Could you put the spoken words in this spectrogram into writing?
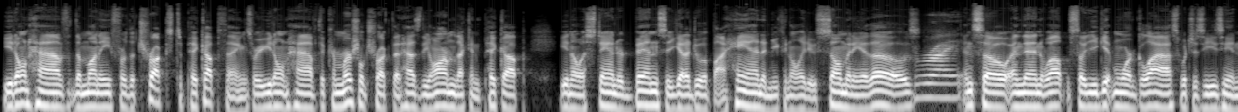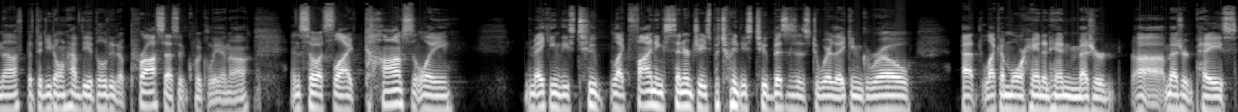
you don't have the money for the trucks to pick up things or you don't have the commercial truck that has the arm that can pick up you know a standard bin so you got to do it by hand and you can only do so many of those Right. and so, and then, well, so you get more glass, which is easy enough, but then you don't have the ability to process it quickly enough. And so it's like constantly making these two, like finding synergies between these two businesses to where they can grow at like a more hand in hand measured, uh, measured pace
